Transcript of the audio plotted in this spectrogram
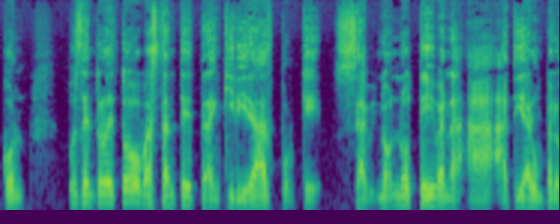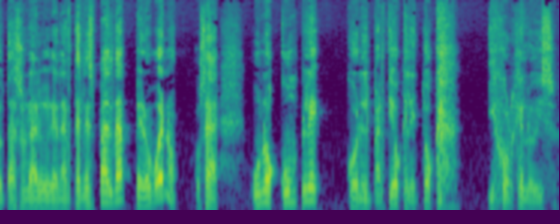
con, pues dentro de todo, bastante tranquilidad, porque no, no te iban a, tirar un pelotazo largo y ganarte la espalda, pero bueno, o sea, uno cumple con el partido que le toca, y Jorge lo hizo.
